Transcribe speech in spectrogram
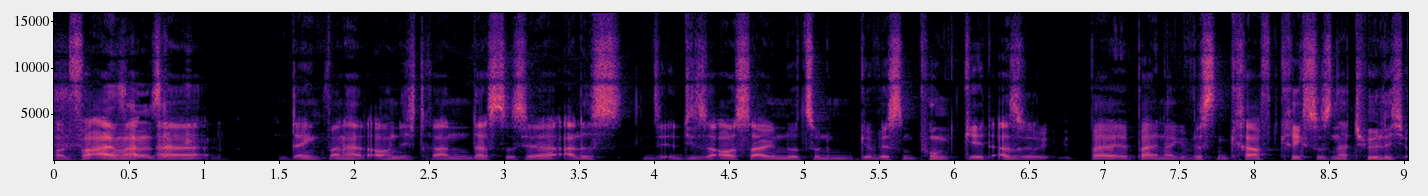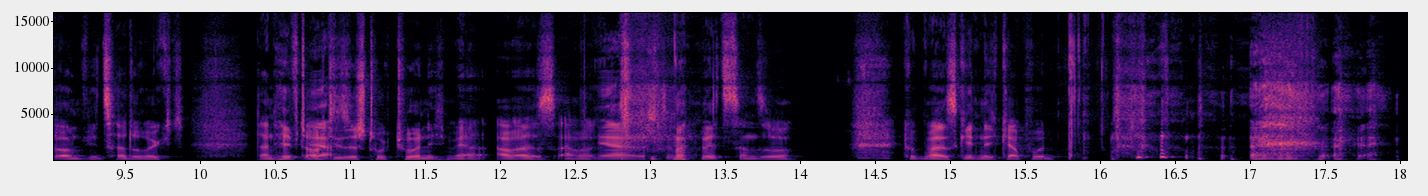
Und vor allem Also, äh, denkt man halt auch nicht dran, dass das ja alles, die- diese Aussage nur zu einem gewissen Punkt geht. Also bei, bei einer gewissen Kraft kriegst du es natürlich irgendwie zerdrückt. Dann hilft auch Ja. diese Struktur nicht mehr. Aber es ist einfach, Ja, man will es dann so, guck mal, es geht nicht kaputt.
